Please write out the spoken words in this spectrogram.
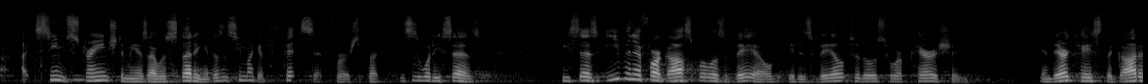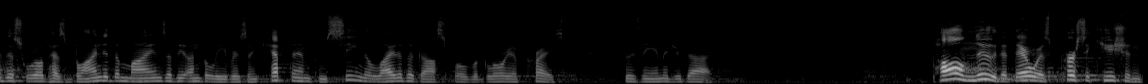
uh, seems strange to me as I was studying. It doesn't seem like it fits at first, but this is what he says. He says, Even if our gospel is veiled, it is veiled to those who are perishing. In their case, the God of this world has blinded the minds of the unbelievers and kept them from seeing the light of the gospel, the glory of Christ, who is the image of God. Paul knew that there was persecution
